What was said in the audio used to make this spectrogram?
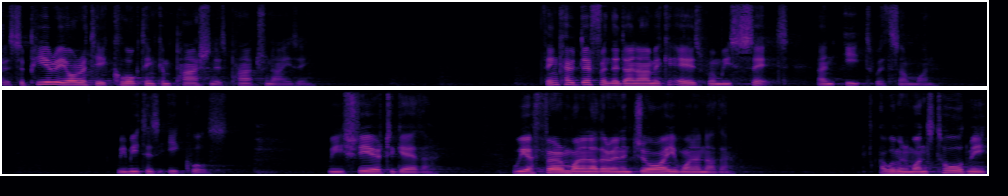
But superiority cloaked in compassion is patronizing. Think how different the dynamic is when we sit and eat with someone. We meet as equals. We share together. We affirm one another and enjoy one another. A woman once told me,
